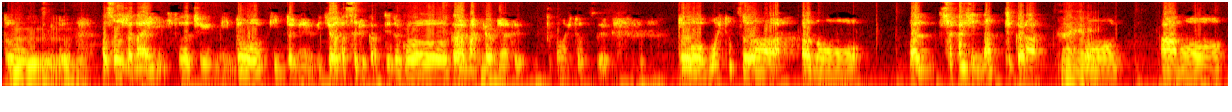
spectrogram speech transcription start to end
と思うんですけど、うんうんうんまあ、そうじゃない人たちにどう均等に行き渡せるかっていうところが、まあ、興味あるところの一つと、もう一つは、あの、まあ、社会人になってから、はいはい。あの、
